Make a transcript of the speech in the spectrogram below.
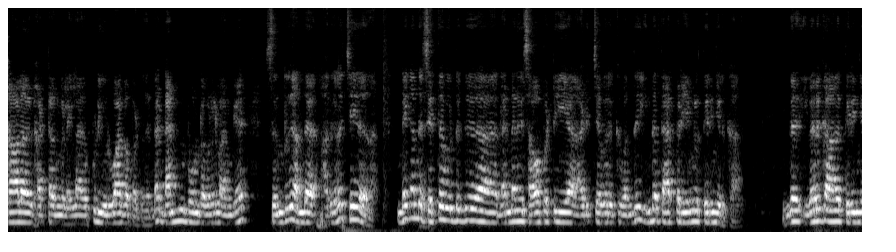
காலகட்டங்கள் எல்லாம் எப்படி உருவாக்கப்பட்டதுன்னா டண்டன் போன்றவர்கள் அங்கே சென்று அந்த அதுகளை செய்ததுதான். இன்றைக்கு அந்த செத்த வீட்டுக்கு அஹ், லண்டனை சவப்பட்டி அடித்தவருக்கு வந்து இந்த தாற்பயங்கள் தெரிஞ்சிருக்காது. இந்த இவருக்காக தெரிஞ்ச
